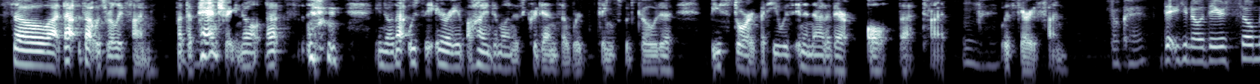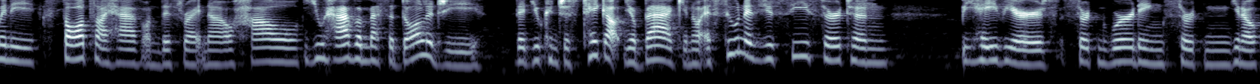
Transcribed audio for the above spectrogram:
So uh, that that was really fun. But the pantry, no, that's you know that was the area behind him on his credenza where things would go to be stored. But he was in and out of there all that time. Mm-hmm. It was very fun. Okay. You know, there's so many thoughts I have on this right now. How you have a methodology that you can just take out your bag, you know, as soon as you see certain behaviors, certain wording, certain, you know,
